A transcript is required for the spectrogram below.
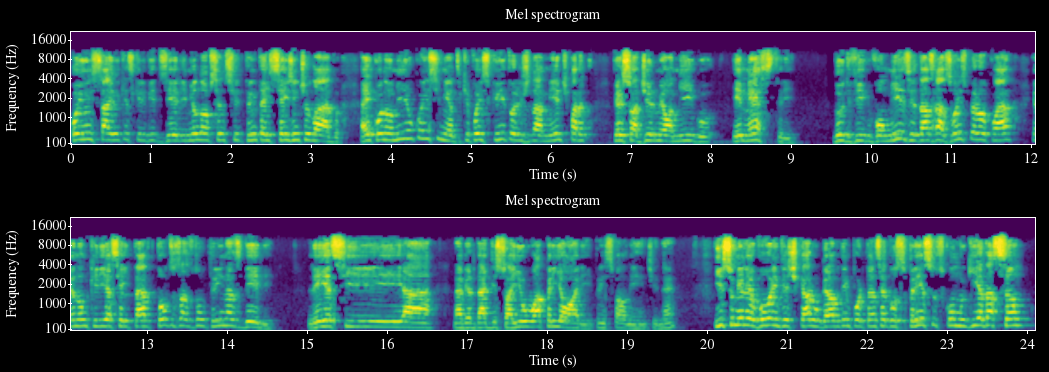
Foi um ensaio que escrevi, diz ele, em 1936, intitulado A Economia e o Conhecimento, que foi escrito originalmente para persuadir meu amigo e mestre Ludwig von Mises das razões pelo qual eu não queria aceitar todas as doutrinas dele. Leia-se, na verdade, isso aí, o a priori, principalmente. Né? Isso me levou a investigar o grau de importância dos preços como guia da ação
